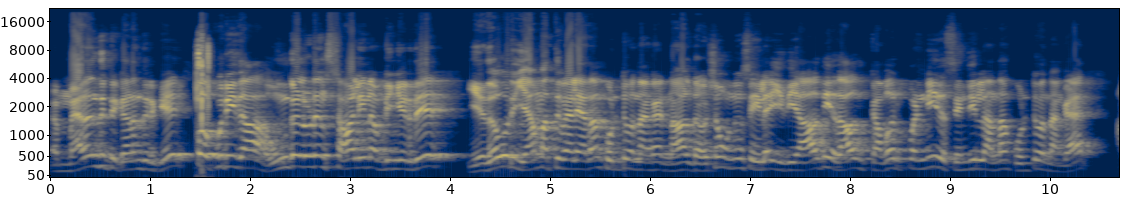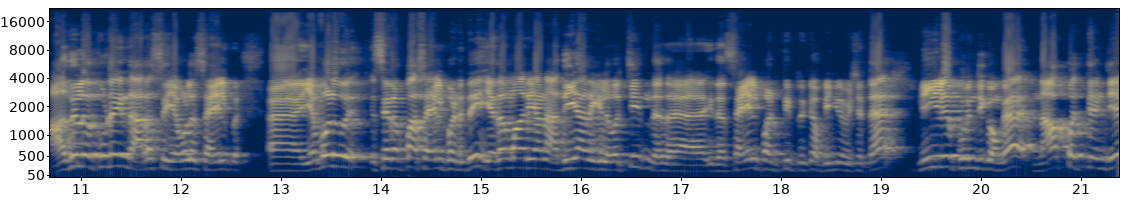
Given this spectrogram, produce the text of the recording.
மிதந்துட்டு கடந்திருக்கு. இப்ப புரியுதா? உங்களுடன் ஸ்டாலின் அப்படிங்கிறது ஏதோ ஒரு ஏமாத்து வேலையா தான் கொண்டு வந்தாங்க. நாலரை வருஷம் ஒன்றும் செய்யல. இதையாவது ஏதாவது கவர் பண்ணி இதை செஞ்சிடலாம் தான் கொண்டு வந்தாங்க. அதுல கூட இந்த அரசு எவ்வளவு செயல் எவ்வளவு சிறப்பா செயல்படுது எதை மாதிரியான அதிகாரிகளை வச்சு இந்த இதை செயல்படுத்திட்டு இருக்கு அப்படிங்கிற விஷயத்த நீங்களே புரிஞ்சுக்கோங்க. நாற்பத்தஞ்சே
